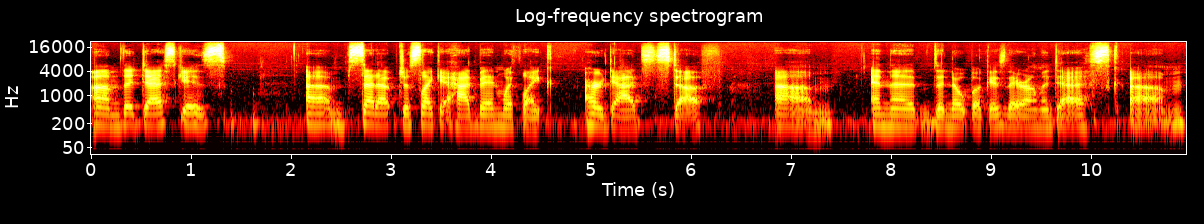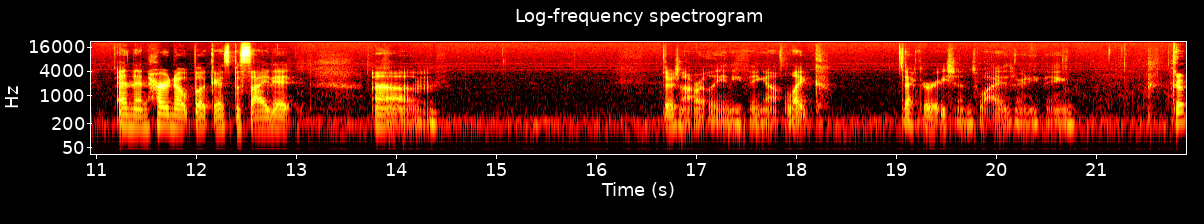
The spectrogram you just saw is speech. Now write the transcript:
Um, the desk is um, set up just like it had been with like her dad's stuff, um, and the the notebook is there on the desk, um, and then her notebook is beside it. Um, there's not really anything else, like decorations wise or anything. Okay.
